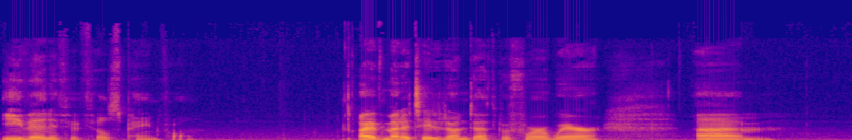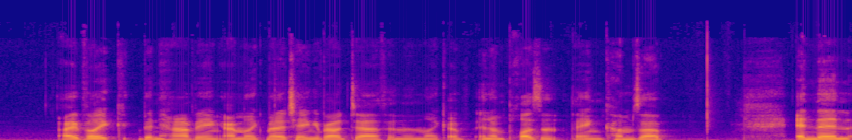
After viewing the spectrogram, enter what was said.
even if it feels painful. I've meditated on death before where um, I've like been having, I'm like meditating about death, and then like a, an unpleasant thing comes up. And then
